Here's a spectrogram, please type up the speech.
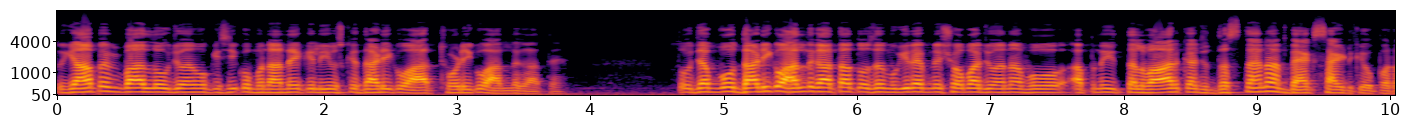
تو یہاں پہ بھی بعض لوگ جو ہیں وہ کسی کو منانے کے لیے اس کے داڑھی کو ہاتھ چھوڑی کو ہاتھ لگاتے ہیں۔ تو جب وہ داڑھی کو ہاتھ لگاتا تو حضرت مغیرہ ابن شعبہ جو ہے نا وہ اپنی تلوار کا جو دستہ ہے نا بیک سائڈ کے اوپر،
